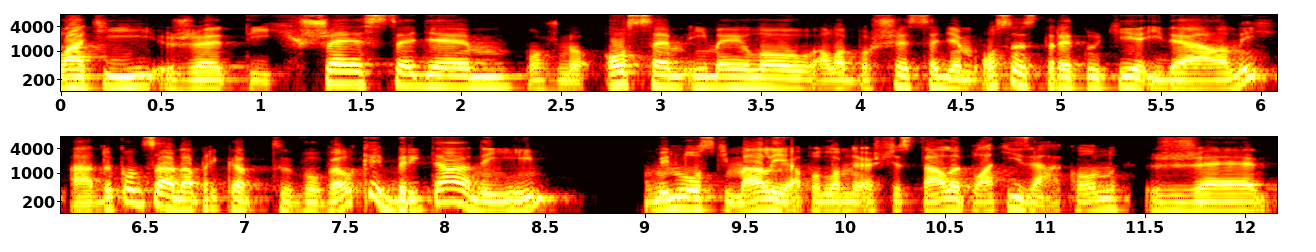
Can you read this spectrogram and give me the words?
platí, že tých 6, 7, možno 8 e-mailov alebo 6, 7, 8 stretnutí je ideálnych a dokonca napríklad vo Veľkej Británii v minulosti mali a podľa mňa ešte stále platí zákon, že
